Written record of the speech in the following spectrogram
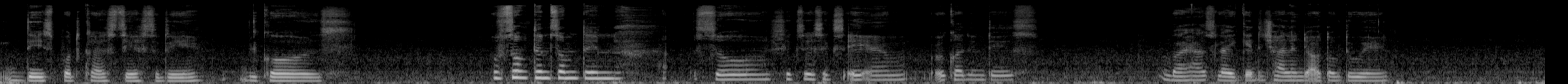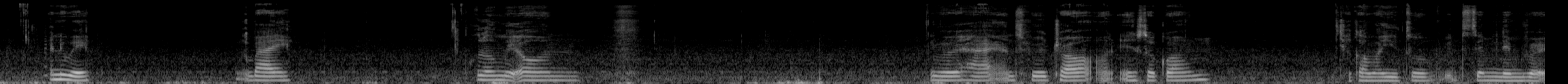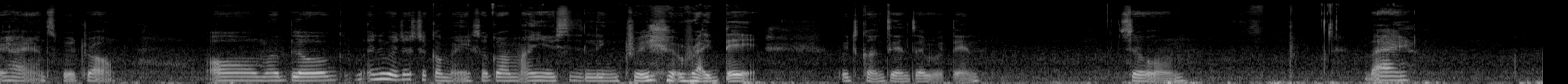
this podcast yesterday because of something something. So six or six a.m. recording this, but I had to like get the challenge out of the way. Anyway, bye. Follow me on very high and spiritual on Instagram. Check out my YouTube, it's the same name, very high and spiritual. Or my blog. Anyway, just check out my Instagram and you see the link tree right there, which contains everything. So, bye.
